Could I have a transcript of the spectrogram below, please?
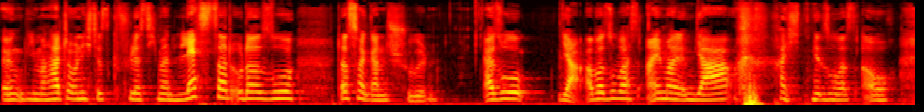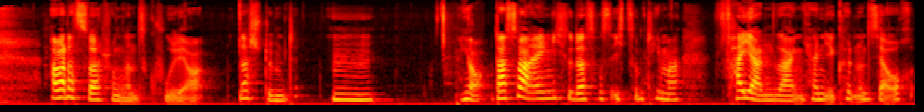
irgendwie, man hatte auch nicht das Gefühl, dass jemand lästert oder so. Das war ganz schön. Also, ja, aber sowas einmal im Jahr reicht mir sowas auch. Aber das war schon ganz cool, ja. Das stimmt. Mhm. Ja, das war eigentlich so das, was ich zum Thema Feiern sagen kann. Ihr könnt uns ja auch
